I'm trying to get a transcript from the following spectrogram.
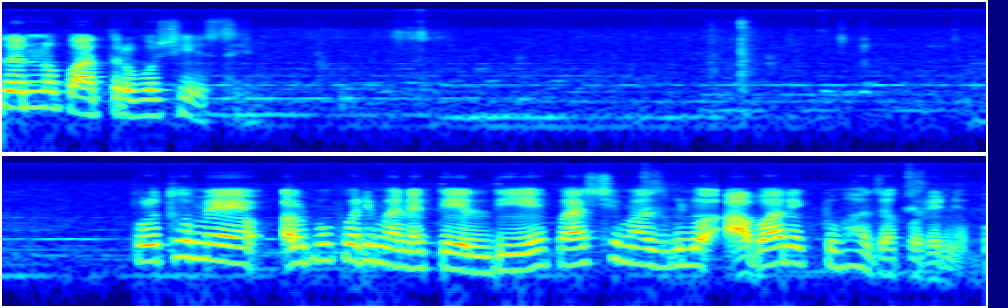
জন্য পাত্র বসিয়েছি। প্রথমে অল্প পরিমাণে তেল দিয়ে পার্শে মাছগুলো আবার একটু ভাজা করে নেব।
